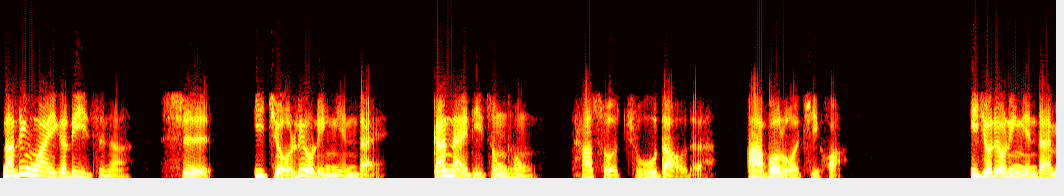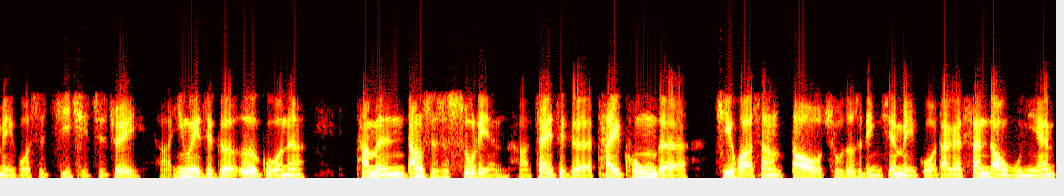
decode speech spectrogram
那另外一个例子呢，是一九六零年代甘乃迪总统他所主导的阿波罗计划。一九六零年代，美国是急起直追啊，因为这个俄国呢，他们当时是苏联啊，在这个太空的计划上到处都是领先美国，大概三到五年。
